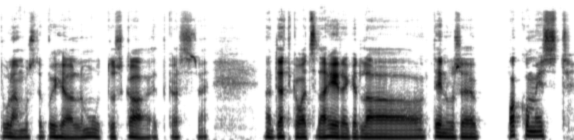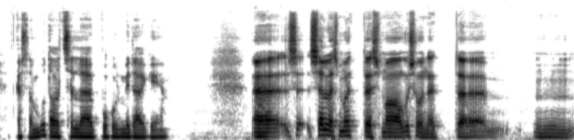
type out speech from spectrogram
tulemuste põhjal muutus ka, et kas nad jätkavad seda häirekella teenuse pakkumist, kas nad muudavad selle puhul midagi? Äh, selles mõttes ma usun, et äh, mm,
